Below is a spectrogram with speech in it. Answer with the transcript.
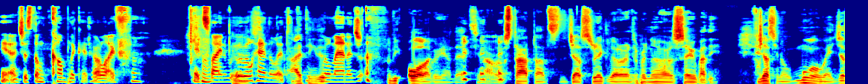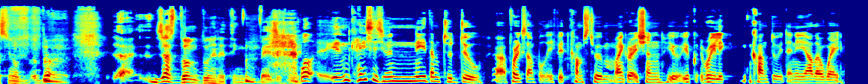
Yeah, just don't complicate our life. It's fine. We, we will handle it. I think that- we'll manage. We all agree on that. You know, startups, just regular entrepreneurs, everybody. Just you know, move away. Just you know, do, uh, just don't do anything. Basically, Well, in cases you need them to do, uh, for example, if it comes to migration, you you really can't do it any other way.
